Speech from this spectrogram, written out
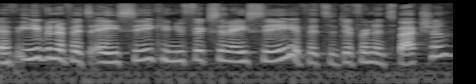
if even if it's AC, can you fix an AC if it's a different inspection?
